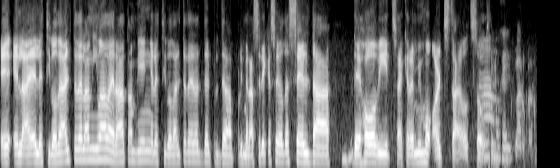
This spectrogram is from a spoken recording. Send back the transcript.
eh, el, el estilo de arte de la animada era también el estilo de arte de, de- de la primera serie que se dio de Zelda, de Hobbit, o sea, que era el mismo art style. So, Ah, ok. Claro, claro.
